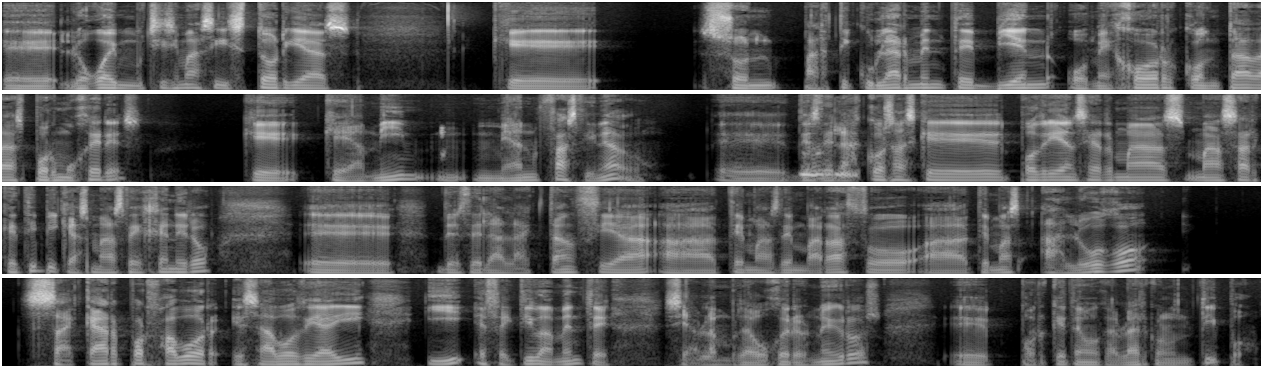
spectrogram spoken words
Eh, luego hay muchísimas historias que son particularmente bien o mejor contadas por mujeres que, a mí me han fascinado. Eh, desde las cosas que podrían ser más, más arquetípicas, más de género, eh, desde la lactancia a temas de embarazo, a temas, a luego sacar, por favor, esa voz de ahí y, efectivamente, si hablamos de agujeros negros, ¿por qué tengo que hablar con un tipo?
